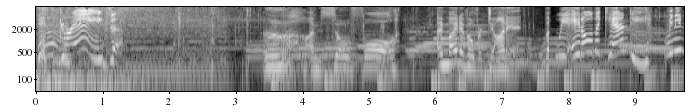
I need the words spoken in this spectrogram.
It's mm. great! Ugh, I'm so full. I might have overdone it. But We ate all the candy. We need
